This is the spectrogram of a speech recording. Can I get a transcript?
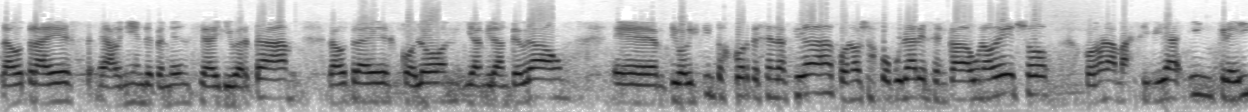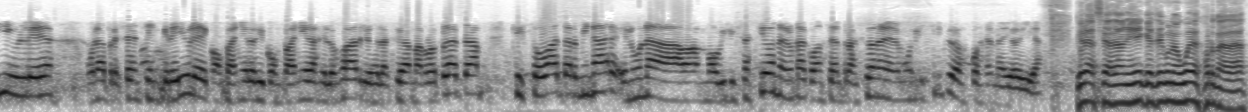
la otra es Avenida Independencia y Libertad, la otra es Colón y Almirante Brown. Eh, digo, distintos cortes en la ciudad, con ollas populares en cada uno de ellos, con una masividad increíble, una presencia increíble de compañeros y compañeras de los barrios de la ciudad de Mar del Plata, que esto va a terminar en una movilización, en una concentración en el municipio después del mediodía. Gracias, Daniel, que tenga una buena jornada.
